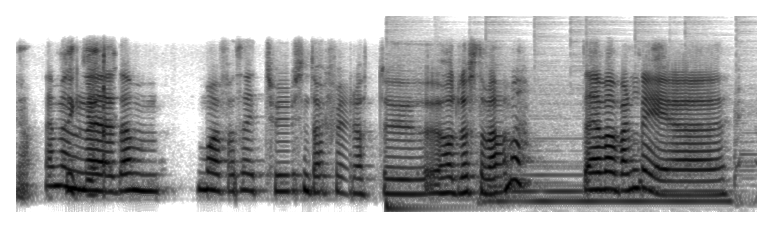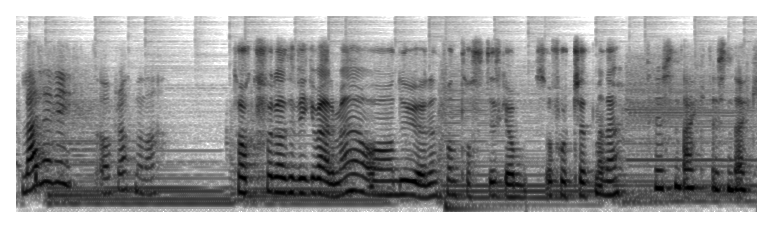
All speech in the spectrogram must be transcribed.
Nei, men Riktig. eh, da må jeg få si tusen takk for at du hadde lyst til å være med. Det var veldig uh, lærerikt å prate med deg. Takk for at jeg fikk være med, og du gjør en fantastisk jobb, så fortsett med det. Tusen takk, tusen takk.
